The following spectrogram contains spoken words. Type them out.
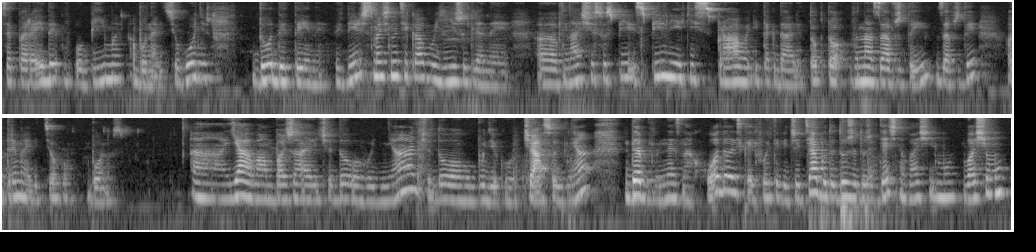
це перейде в обійми, або навіть сьогодні ж до дитини, в більш смачну цікаву їжу для неї, в наші суспіль- якісь справи і так далі. Тобто вона завжди, завжди отримає від цього бонус. Я вам бажаю чудового дня, чудового будь-якого часу дня, де б ви не знаходились, кайфуйте від життя. Буду дуже-дуже вдячна вашому, вашому,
